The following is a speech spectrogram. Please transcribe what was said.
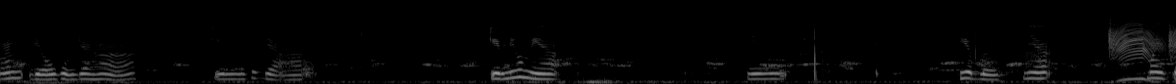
งั้นเดี๋ยวผมจะหา เกมอะไรสักอย่างฮะเกมนี้ก็มีอะนี่นี่เพียบเลย เนี่ย ไม่จ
